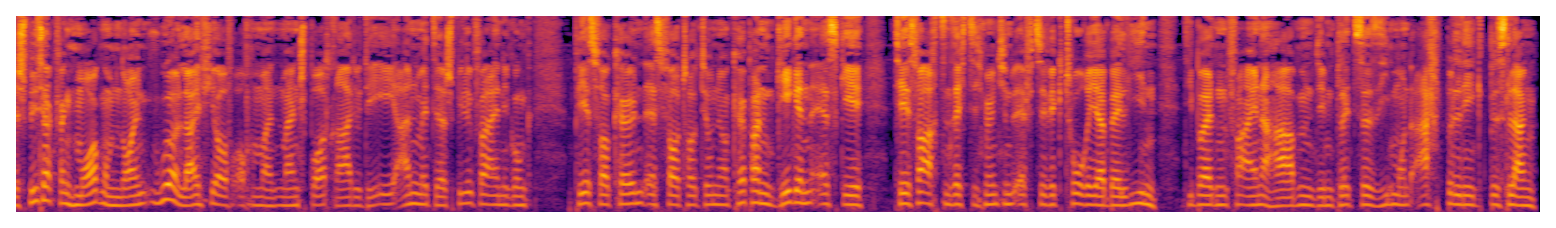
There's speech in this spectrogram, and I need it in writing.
Der Spieltag fängt morgen um 9 Uhr live hier auf, auf mein, meinsportradio.de an mit der Spielvereinigung PSV Köln, SV Teutonia Köppern gegen SG TSV 1860 München, FC Viktoria Berlin. Die beiden Vereine haben den Plätze 7 und 8 belegt bislang.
